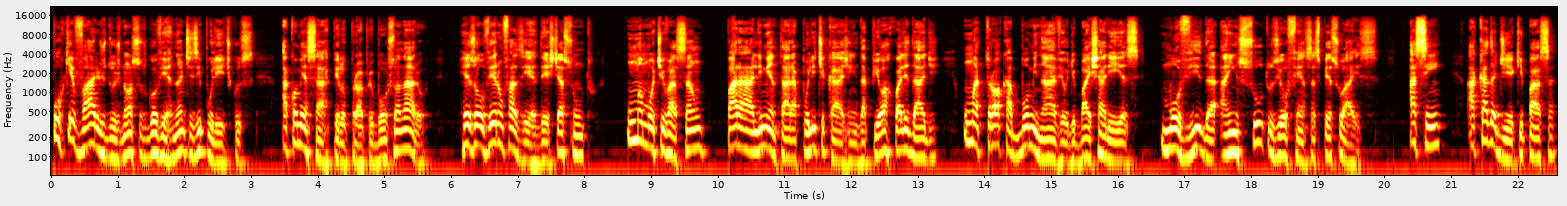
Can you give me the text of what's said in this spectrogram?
Porque vários dos nossos governantes e políticos, a começar pelo próprio Bolsonaro, resolveram fazer deste assunto uma motivação para alimentar a politicagem da pior qualidade, uma troca abominável de baixarias movida a insultos e ofensas pessoais. Assim, a cada dia que passa,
